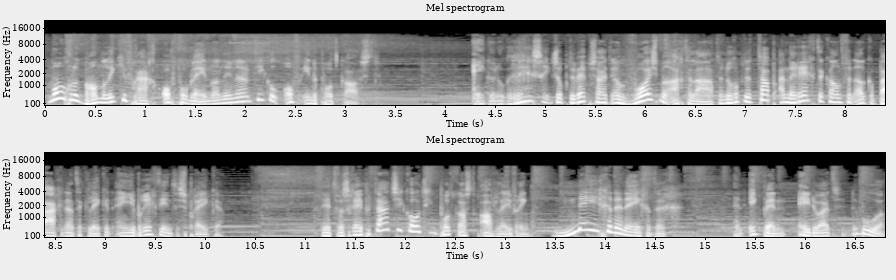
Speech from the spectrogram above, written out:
Mogelijk behandel ik je vraag of probleem dan in een artikel of in de podcast. En je kunt ook rechtstreeks op de website een voicemail achterlaten door op de tab aan de rechterkant van elke pagina te klikken en je bericht in te spreken. Dit was Reputatiecoaching Podcast aflevering 99 en ik ben Eduard de Boer.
